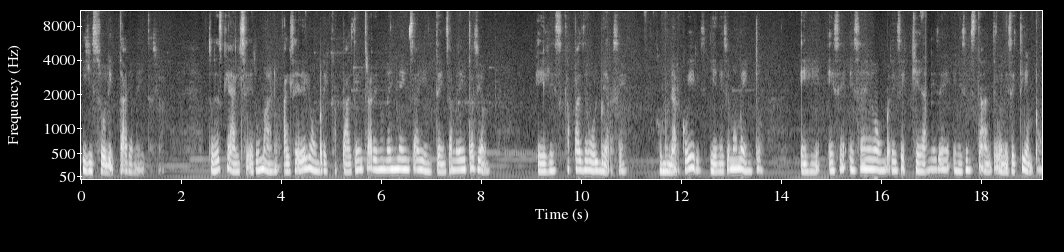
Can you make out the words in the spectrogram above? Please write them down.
y solitaria meditación. Entonces que al ser humano, al ser el hombre capaz de entrar en una inmensa e intensa meditación, él es capaz de volverse como un arco iris y en ese momento eh, ese, ese hombre se queda en ese, en ese instante o en ese tiempo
